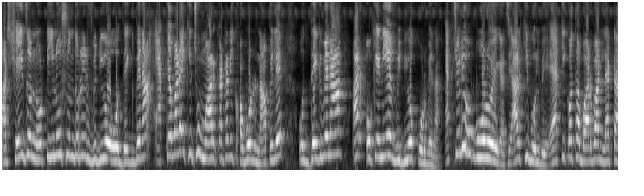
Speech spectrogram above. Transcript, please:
আর সেই জন্য টিনু সুন্দরীর ভিডিও ও দেখবে না। একেবারে কিছু মারকাটারি খবর না পেলে ও দেখবে না আর ওকে নিয়ে ভিডিও করবে না। অ্যাকচুয়ালি ও বোর হয়ে গেছে। আর কি বলবে? একই কথা বারবার ল্যাটা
